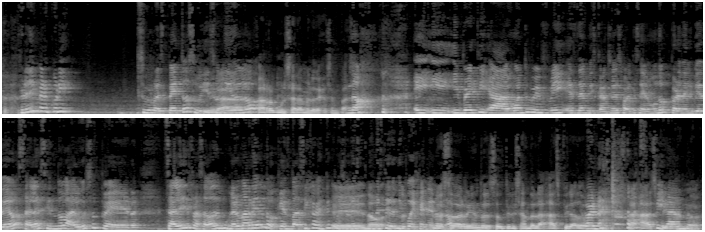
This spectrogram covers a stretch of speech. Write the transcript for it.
Freddie Mercury, su respeto, su, su Mira, ídolo. Farro Bulsara me lo dejas en paz. No. Y, y, y Breaking, uh, Want to Be Free es de mis canciones favoritas en el mundo, pero en el video sale haciendo algo súper. Sale disfrazado de mujer barriendo, que es básicamente pues, Eh, un, no, estereotipo de género, no ¿no? estaba riendo, está utilizando la aspiradora. Bueno, está está aspirando. aspirando.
